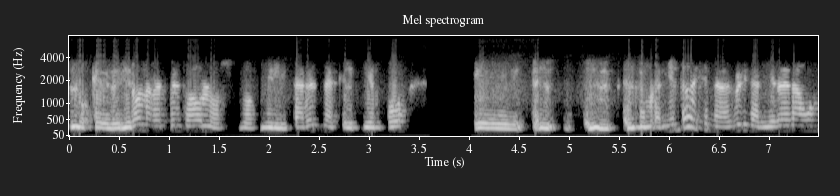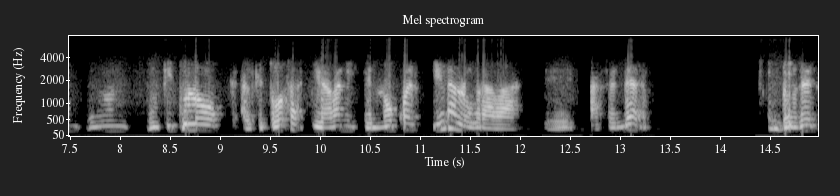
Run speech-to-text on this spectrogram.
lo que debieron haber pensado los, los militares de aquel tiempo. Eh, el, el, nombramiento de general brigadier era un, un, título al que todos aspiraban y que no cualquiera lograba eh, ascender. Entonces,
